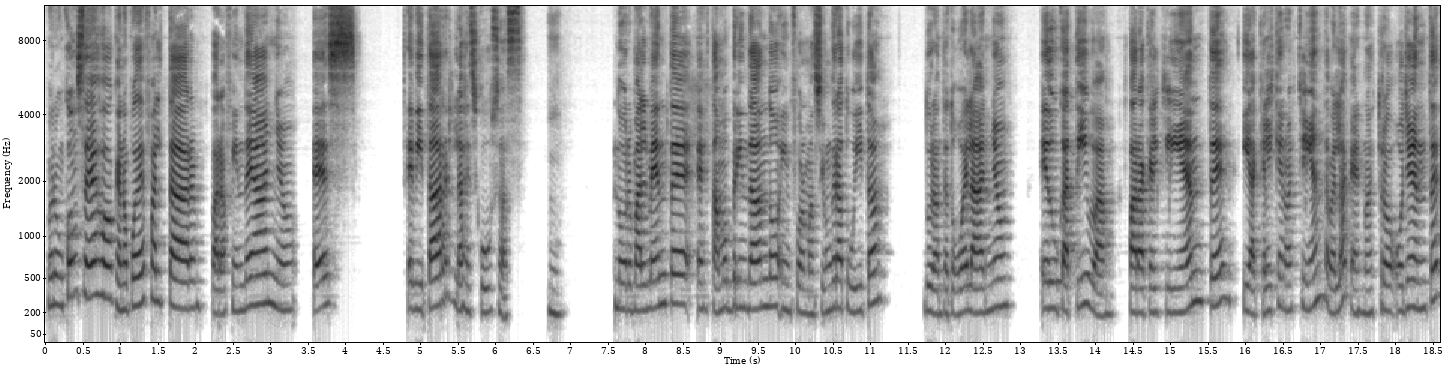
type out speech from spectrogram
Bueno, un consejo que no puede faltar para fin de año es evitar las excusas. Mm. Normalmente estamos brindando información gratuita durante todo el año, educativa para que el cliente y aquel que no es cliente, ¿verdad? Que es nuestro oyente,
